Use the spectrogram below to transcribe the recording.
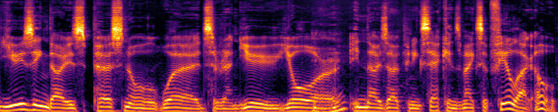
using those personal words around you, your mm-hmm. in those opening seconds makes it feel like, oh,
